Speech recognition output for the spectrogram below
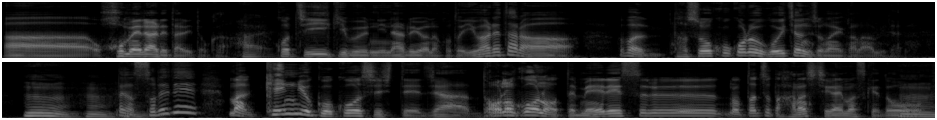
あー褒められたりとか、はい。こっちいい気分になるようなこと言われたらやっぱ多少心動いちゃうんじゃないかなみたいな。うんうんうん、だからそれで、まあ権力を行使してじゃあどうのこうのって命令するのとはちょっと話違いますけど、ううん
